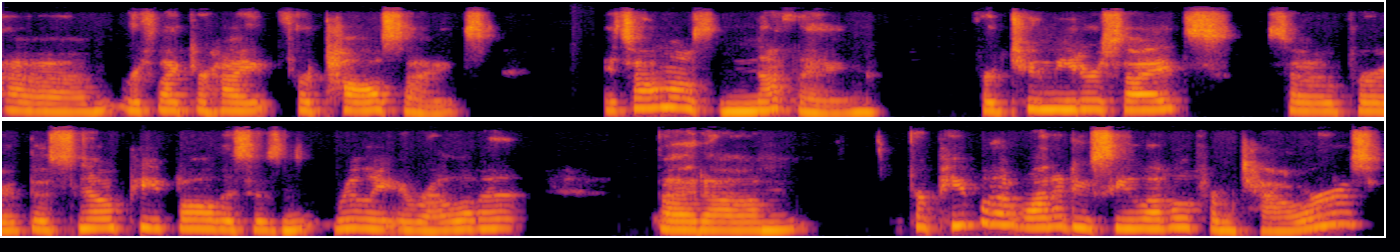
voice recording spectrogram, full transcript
um, reflector height for tall sites. It's almost nothing for two meter sites. So for the snow people, this is really irrelevant. But um, for people that want to do sea level from towers,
